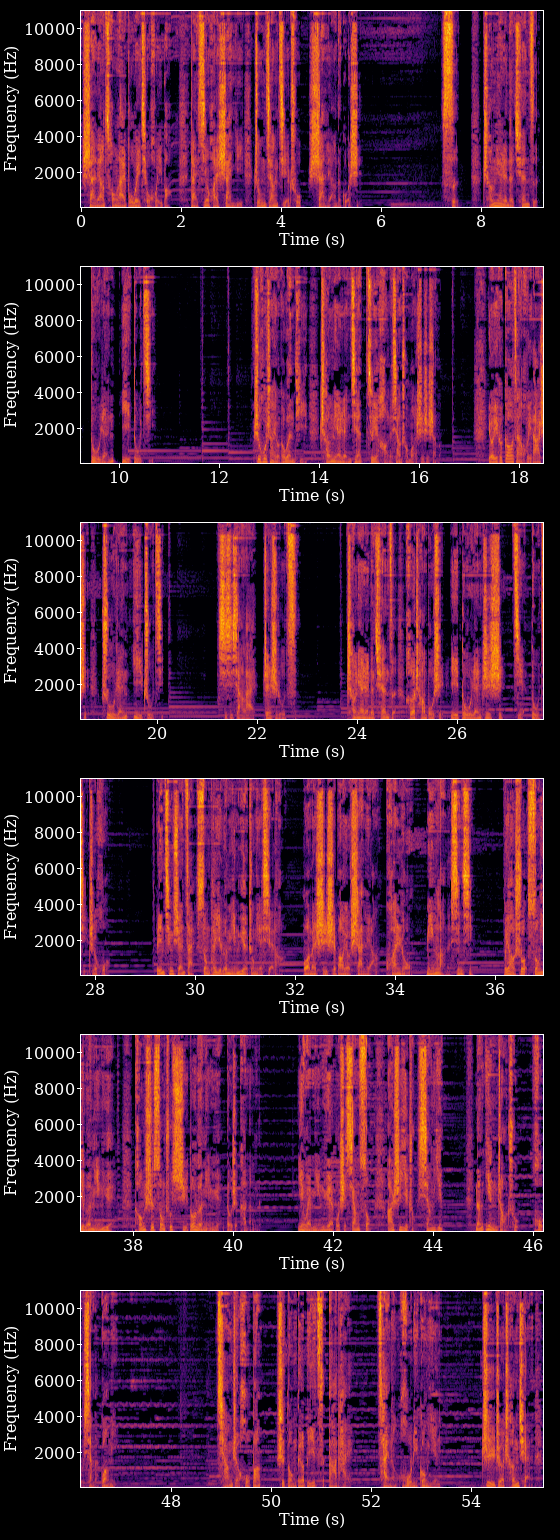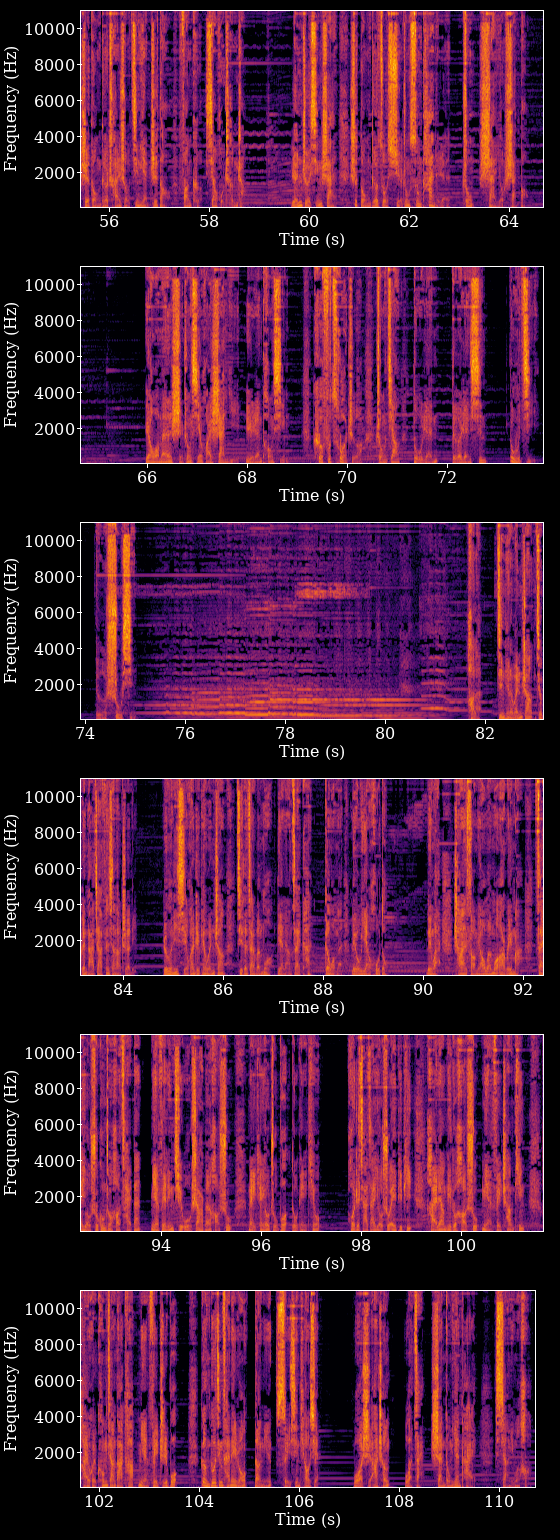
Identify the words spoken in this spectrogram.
善良从来不为求回报，但心怀善意，终将结出善良的果实。四，成年人的圈子，渡人亦渡己。知乎上有个问题：成年人间最好的相处模式是什么？有一个高赞回答是：助人亦助己。细细想来，真是如此。成年人的圈子何尝不是以渡人之事解渡己之惑？林清玄在《送他一轮明月》中也写道：“我们时时保有善良、宽容、明朗的心性，不要说送一轮明月，同时送出许多轮明月都是可能的。”因为明月不是相送，而是一种相应，能映照出互相的光明。强者互帮是懂得彼此搭台，才能互利共赢；智者成全是懂得传授经验之道，方可相互成长；仁者行善是懂得做雪中送炭的人，终善有善报。愿我们始终心怀善意，与人同行。克服挫折，终将渡人得人心，渡己得舒心。好了，今天的文章就跟大家分享到这里。如果你喜欢这篇文章，记得在文末点亮再看，跟我们留言互动。另外，长按扫描文末二维码，在有书公众号菜单免费领取五十二本好书，每天有主播读给你听哦。或者下载有书 APP，海量必读好书免费畅听，还会空降大咖免费直播，更多精彩内容等您随心挑选。我是阿成，我在山东烟台向您问好。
